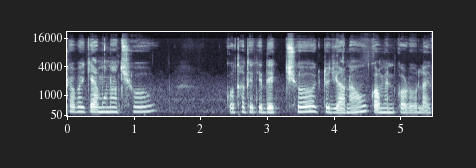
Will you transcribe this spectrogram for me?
সবাই কেমন আছো? কোথা থেকে দেখছ? একটু জানাও কমেন্ট করো লাইভ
